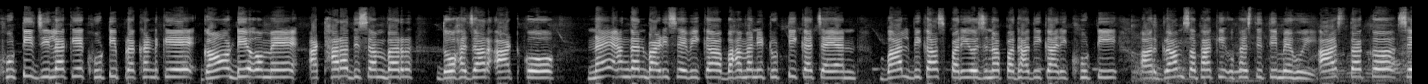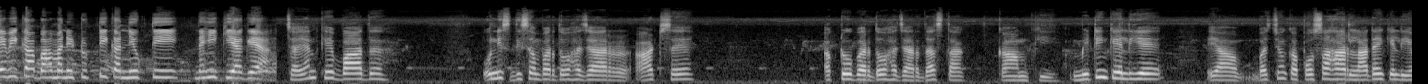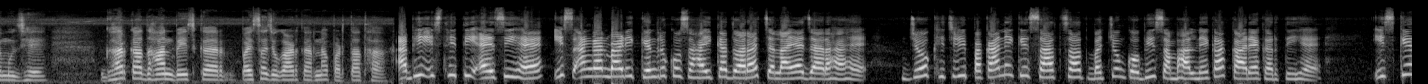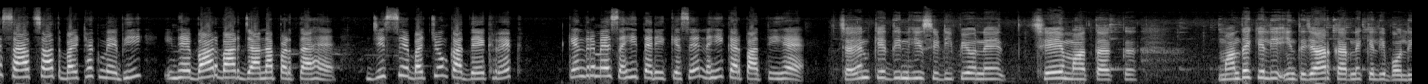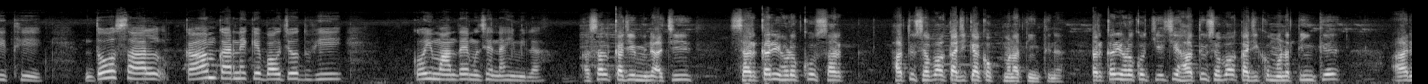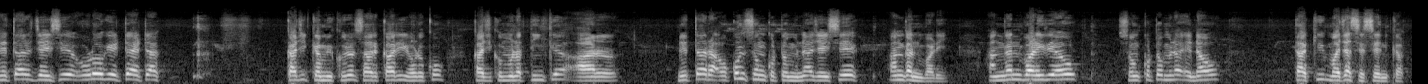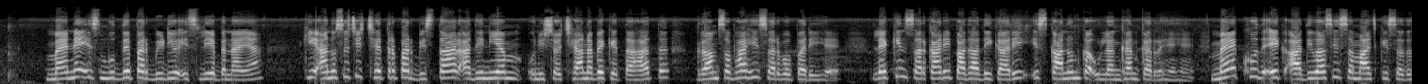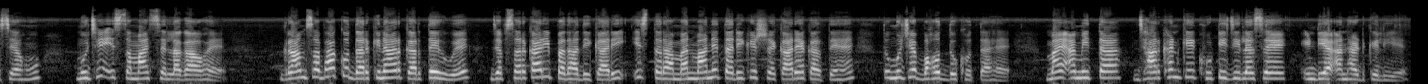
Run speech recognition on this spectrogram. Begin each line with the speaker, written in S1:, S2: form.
S1: खूंटी जिला के खूंटी प्रखंड के गाँव डेओ में 18 दिसंबर 2008 को नए आंगनबाड़ी सेविका बहामनी टुट्टी का चयन बाल विकास परियोजना पदाधिकारी खूंटी और ग्राम सभा की उपस्थिति में हुई। आज तक सेविका बहामनी टुट्टी का नियुक्ति नहीं किया गया।
S2: चयन के बाद 19 दिसंबर 2008 से अक्टूबर 2010 तक काम की। मीटिंग के लिए या बच्चों का पोषाहार लाने के लिए मुझे घर का धान बेचकर पैसा जुगाड़ करना पड़ता था।
S1: अभी स्थिति ऐसी है इस आंगनबाड़ी केंद्र को सहायिका द्वारा चलाया जा रहा है जो खिचड़ी पकाने के साथ साथ बच्चों को भी संभालने का कार्य करती है। इसके साथ साथ बैठक में भी इन्हें बार बार जाना पड़ता है जिससे बच्चों का देखरेख केंद्र में सही तरीके से नहीं कर पाती है।
S2: चयन के दिन ही सीडीपीओ ने छः माह तक मानदे के लिए इंतज़ार करने के लिए बोली थी। दो साल काम करने के बावजूद भी कोई मानदेय मुझे नहीं मिला।
S3: असल काजी मिनाची सरकारी हड़ को सर, हाथू सेवा काजी का को मनाती तना सरकारी हड़ को चीची हाथू सेवा काजी को मनाती के और नेतार जैसे ओड़ोगे एटा एटा काजी कमी करो, सरकारी हड़ को काजी को मनाती के और नेतार ओकन संकट मिना जैसे आंगनबाड़ी आंगनबाड़ी संकट मिना एनाओ, ताकि मज़ा से सेन का
S1: मैंने इस मुद्दे पर वीडियो इसलिए बनाया कि अनुसूचित क्षेत्र पर विस्तार अधिनियम उन्नीस सौ छियानबे के तहत ग्राम सभा ही सर्वोपरि है। लेकिन सरकारी पदाधिकारी इस कानून का उल्लंघन कर रहे हैं। मैं खुद एक आदिवासी समाज की सदस्य हूँ। मुझे इस समाज से लगाव है। ग्राम सभा को दरकिनार करते हुए जब सरकारी पदाधिकारी इस तरह मनमाने तरीके से कार्य करते हैं तो मुझे बहुत दुख होता है। मैं अमिता, झारखंड के खूटी ज़िले से, इंडिया अनहट के लिए।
